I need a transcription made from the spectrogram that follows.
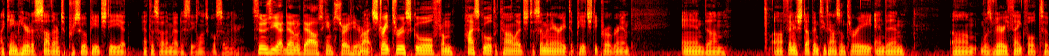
I came here to Southern to pursue a PhD at, at the Southern Baptist Theological Seminary. As soon as you got done with Dallas, you came straight here. Right, straight through school from high school to college to seminary to PhD program, and um, uh, finished up in 2003, and then um, was very thankful to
